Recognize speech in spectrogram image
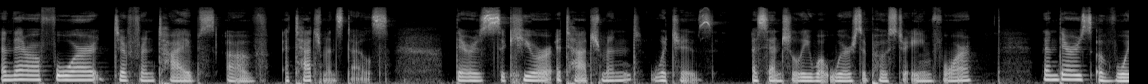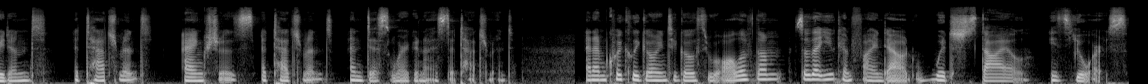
And there are four different types of attachment styles there is secure attachment, which is essentially what we're supposed to aim for. Then there's avoidant attachment, anxious attachment, and disorganized attachment. And I'm quickly going to go through all of them so that you can find out which style is yours.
